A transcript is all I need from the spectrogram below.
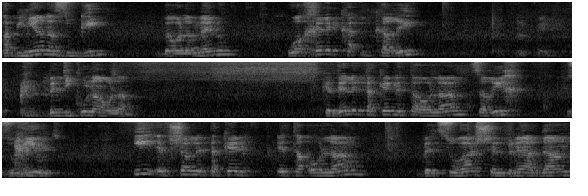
הבניין הזוגי בעולמנו הוא החלק העיקרי בתיקון העולם. כדי לתקן את העולם צריך זוגיות. אי אפשר לתקן את העולם בצורה של בני אדם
